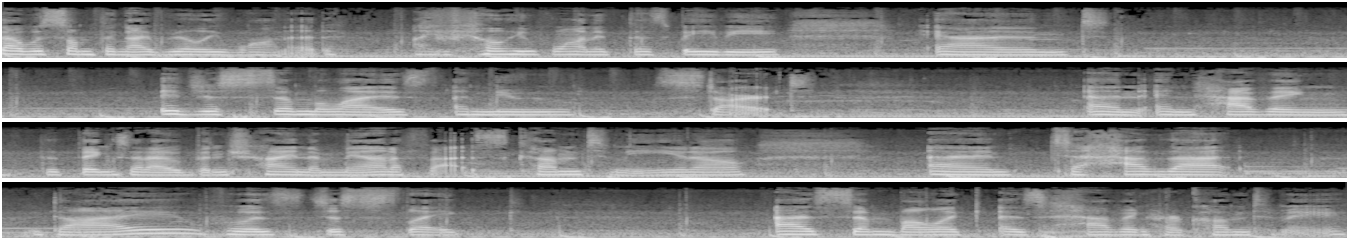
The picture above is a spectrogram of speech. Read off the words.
that was something I really wanted. I really wanted this baby, and it just symbolized a new start and and having the things that I've been trying to manifest come to me, you know. And to have that die was just like as symbolic as having her come to me.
